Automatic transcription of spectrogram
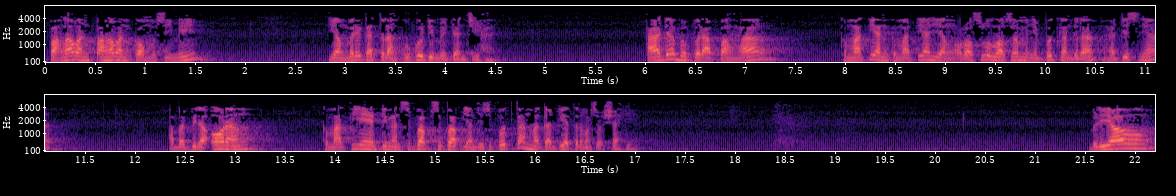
pahlawan-pahlawan kaum muslimin yang mereka telah gugur di medan jihad. Ada beberapa hal kematian-kematian yang Rasulullah SAW menyebutkan dalam hadisnya apabila orang kematiannya dengan sebab-sebab yang disebutkan maka dia termasuk syahid. Beliau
